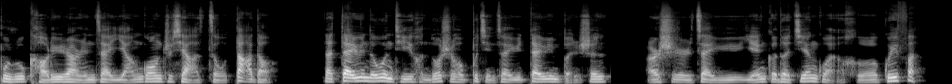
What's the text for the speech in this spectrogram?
不如考虑让人在阳光之下走大道。那代孕的问题，很多时候不仅在于代孕本身，而是在于严格的监管和规范。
